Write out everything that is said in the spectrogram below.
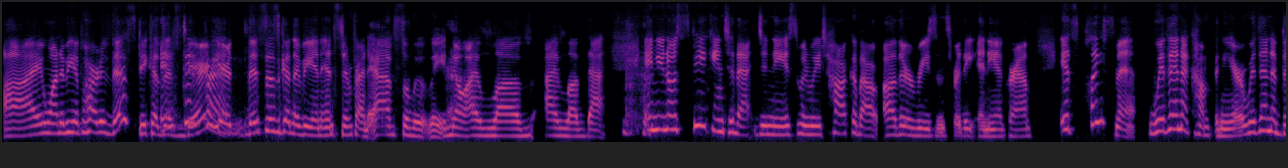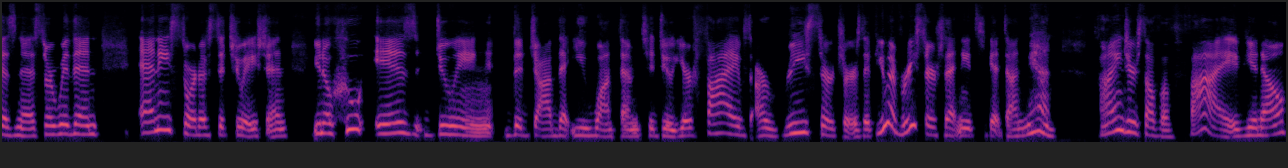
I want to be a part of this because instant if they're friend. here, this is going to be an instant friend." Absolutely. Yeah. No, I love, I love that. and you know, speaking to that, Denise, when we talk about other reasons for the enneagram, it's placement within a company or within a business or within any sort of situation. You know, who is doing the job that you want them to do? Your five fives are researchers. If you have research that needs to get done, man, find yourself a five, you know?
